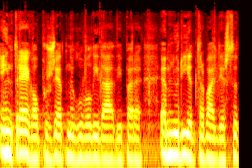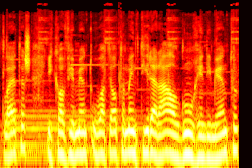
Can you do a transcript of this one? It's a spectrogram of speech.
entregue ao projeto na globalidade e para a melhoria melhoria de trabalho destes atletas e que, obviamente, o hotel também tirará algum rendimento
